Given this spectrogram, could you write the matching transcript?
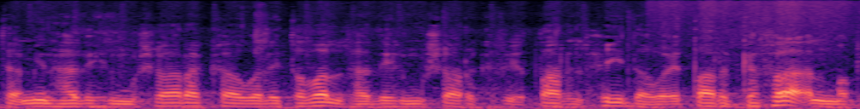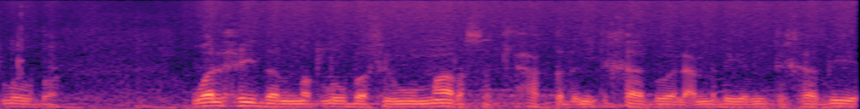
بتأمين هذه المشاركة ولتظل هذه المشاركة في إطار الحيدة وإطار الكفاءة المطلوبة والحيدة المطلوبة في ممارسة الحق الانتخابي والعملية الانتخابية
